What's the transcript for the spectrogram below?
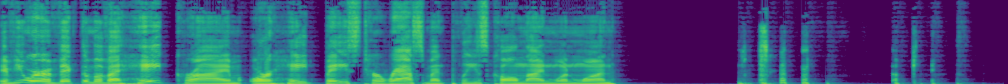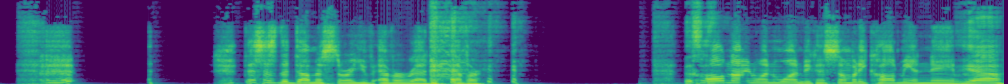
If you were a victim of a hate crime or hate based harassment, please call 911. okay. This is the dumbest story you've ever read, ever. This Call 911 because somebody called me a name. yeah,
